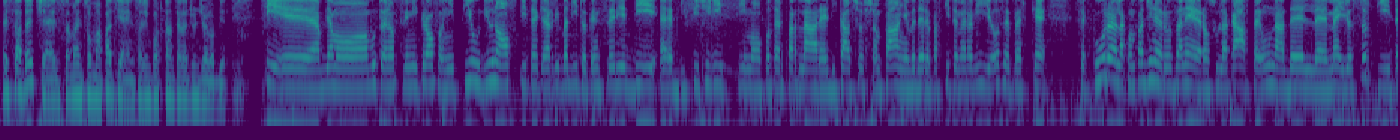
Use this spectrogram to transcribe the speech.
è stata eccelsa, ma insomma pazienza, l'importante è raggiungere l'obiettivo. Sì, eh, abbiamo avuto ai nostri microfoni più di un ospite che ha ribadito che in Serie D è difficilissimo poter parlare di calcio champagne e vedere partite meravigliose perché seppur la compagine rosanero sulla carta è una delle meglio assortite,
